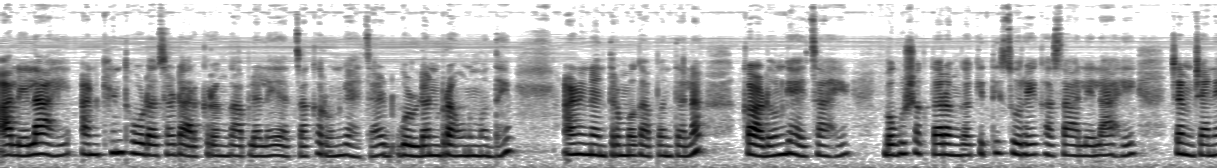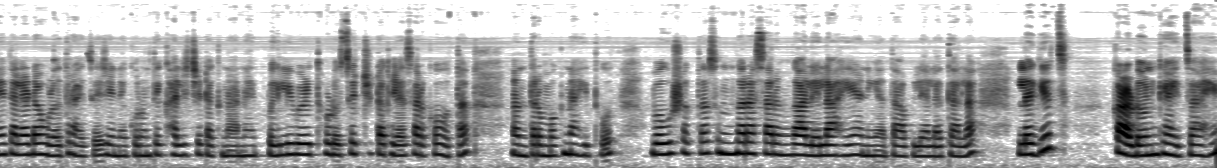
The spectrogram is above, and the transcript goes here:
आलेला आहे. आणखीन थोडासा डार्क रंग आपल्याला याचा करून घ्यायचा आहे गोल्डन ब्राऊनमध्ये आणि नंतर मग आपण त्याला काढून घ्यायचं आहे. बघू शकता रंग किती सुरेख असा आलेला आहे. चमच्याने त्याला ढवळत राहायचं आहे जेणेकरून ते खाली चिटकणार नाहीत. पहिली वेळ थोडंसं चिटकल्यासारखं होतात नंतर मग नाहीत होत. बघू शकता सुंदर असा रंग आलेला आहे आणि आता आपल्याला त्याला लगेच काढून घ्यायचं आहे.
